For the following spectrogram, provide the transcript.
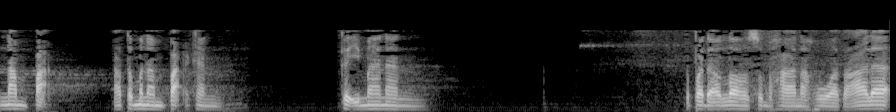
nampak atau menampakkan keimanan kepada Allah Subhanahu wa taala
